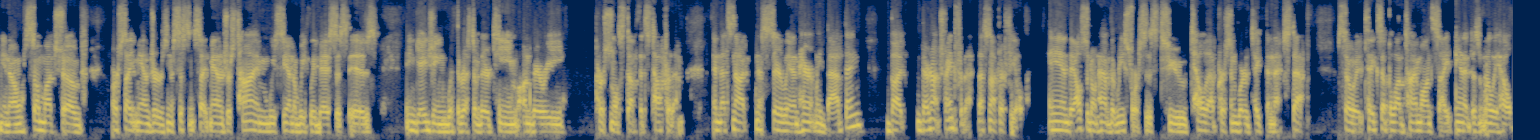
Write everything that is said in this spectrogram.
You know, so much of our site managers and assistant site managers' time we see on a weekly basis is engaging with the rest of their team on very personal stuff that's tough for them. And that's not necessarily an inherently bad thing, but they're not trained for that. That's not their field. And they also don't have the resources to tell that person where to take the next step. So it takes up a lot of time on site and it doesn't really help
